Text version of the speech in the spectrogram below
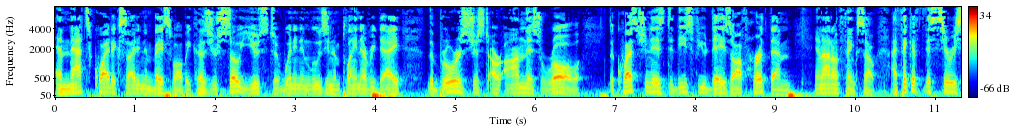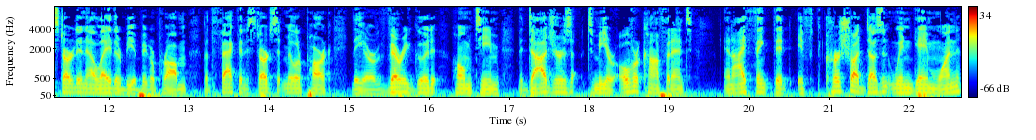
And that's quite exciting in baseball because you're so used to winning and losing and playing every day. The Brewers just are on this roll. The question is, did these few days off hurt them? And I don't think so. I think if this series started in LA, there'd be a bigger problem. But the fact that it starts at Miller Park, they are a very good home team. The Dodgers, to me, are overconfident. And I think that if Kershaw doesn't win game one,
